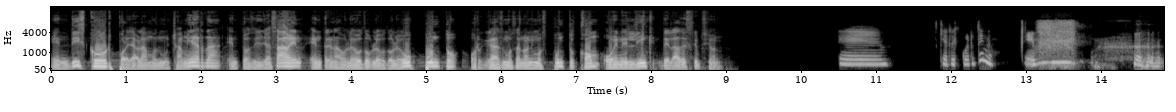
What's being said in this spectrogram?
en Discord, por allá hablamos mucha mierda, entonces ya saben, entren a www.orgasmosanónimos.com o en el link de la descripción. Eh, que recuerde, no. Em.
